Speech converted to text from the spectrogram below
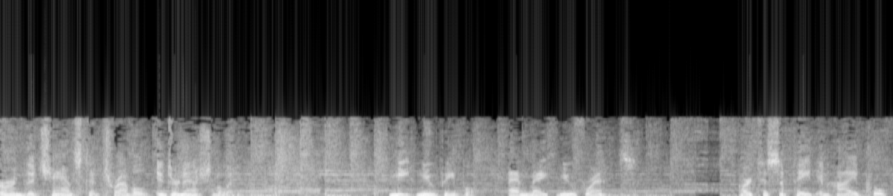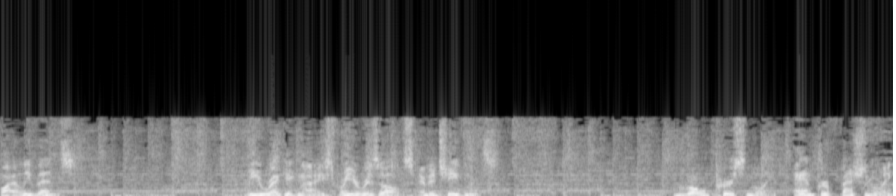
Earn the chance to travel internationally. Meet new people and make new friends. participate in high-profile events. Be recognized for your results and achievements. Grow personally and professionally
